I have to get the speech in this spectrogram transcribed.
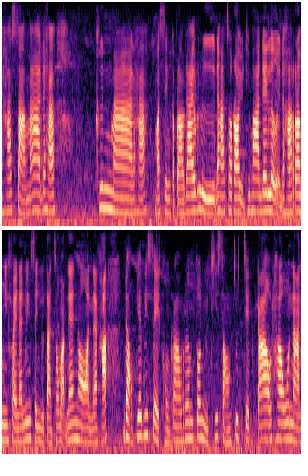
นะคะสามารถนะคะ ขึ้นมานะคะ มาเซ็นกับเราได้หรือนะคะ จะรออยู่ที่บ้านได้เลยนะคะ เรามีไฟแนนซ์วิ่งเซ็นอยู่ต่างจังหวัดแน่นอนนะคะ ดอกเบี้ยพิเศษของเราเริ่มต้นอยู่ที่ 2.79 เท่านั้น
